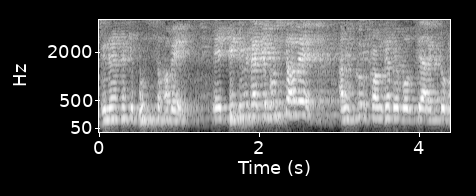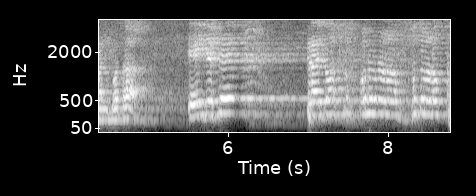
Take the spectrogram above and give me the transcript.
দুনিয়াটাকে বুঝতে হবে। এই পৃথিবীটাকে বুঝতে হবে। আমি খুব সংক্ষেপে বলছি আর একটুখানি কথা। এই দেশে প্রায় দশ পনেরো সতেরো লক্ষ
